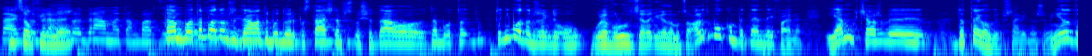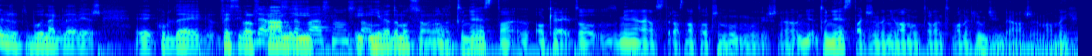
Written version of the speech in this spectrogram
Tak, że, filmy. dra, że dramę tam bardzo Tam, było, dobrą tam była dobrze drama, to były dobre postacie, tam wszystko się dało. Tam było, to, to nie było dobrze, jak o, rewolucja, to nie wiadomo co, ale to było kompetentne i fajne. I ja bym chciał, żeby do tego gry przynajmniej dążyły. Nie do tego, żeby to były nagle, wiesz, y, kurde, festiwal w Cannes i, i, i nie wiadomo co. Nie? Ale to nie jest tak. Okej, to zmieniając teraz na to, o czym mówisz. No, nie, to nie jest tak, że my nie mamy utalentowanych ludzi w branży. Mamy ich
